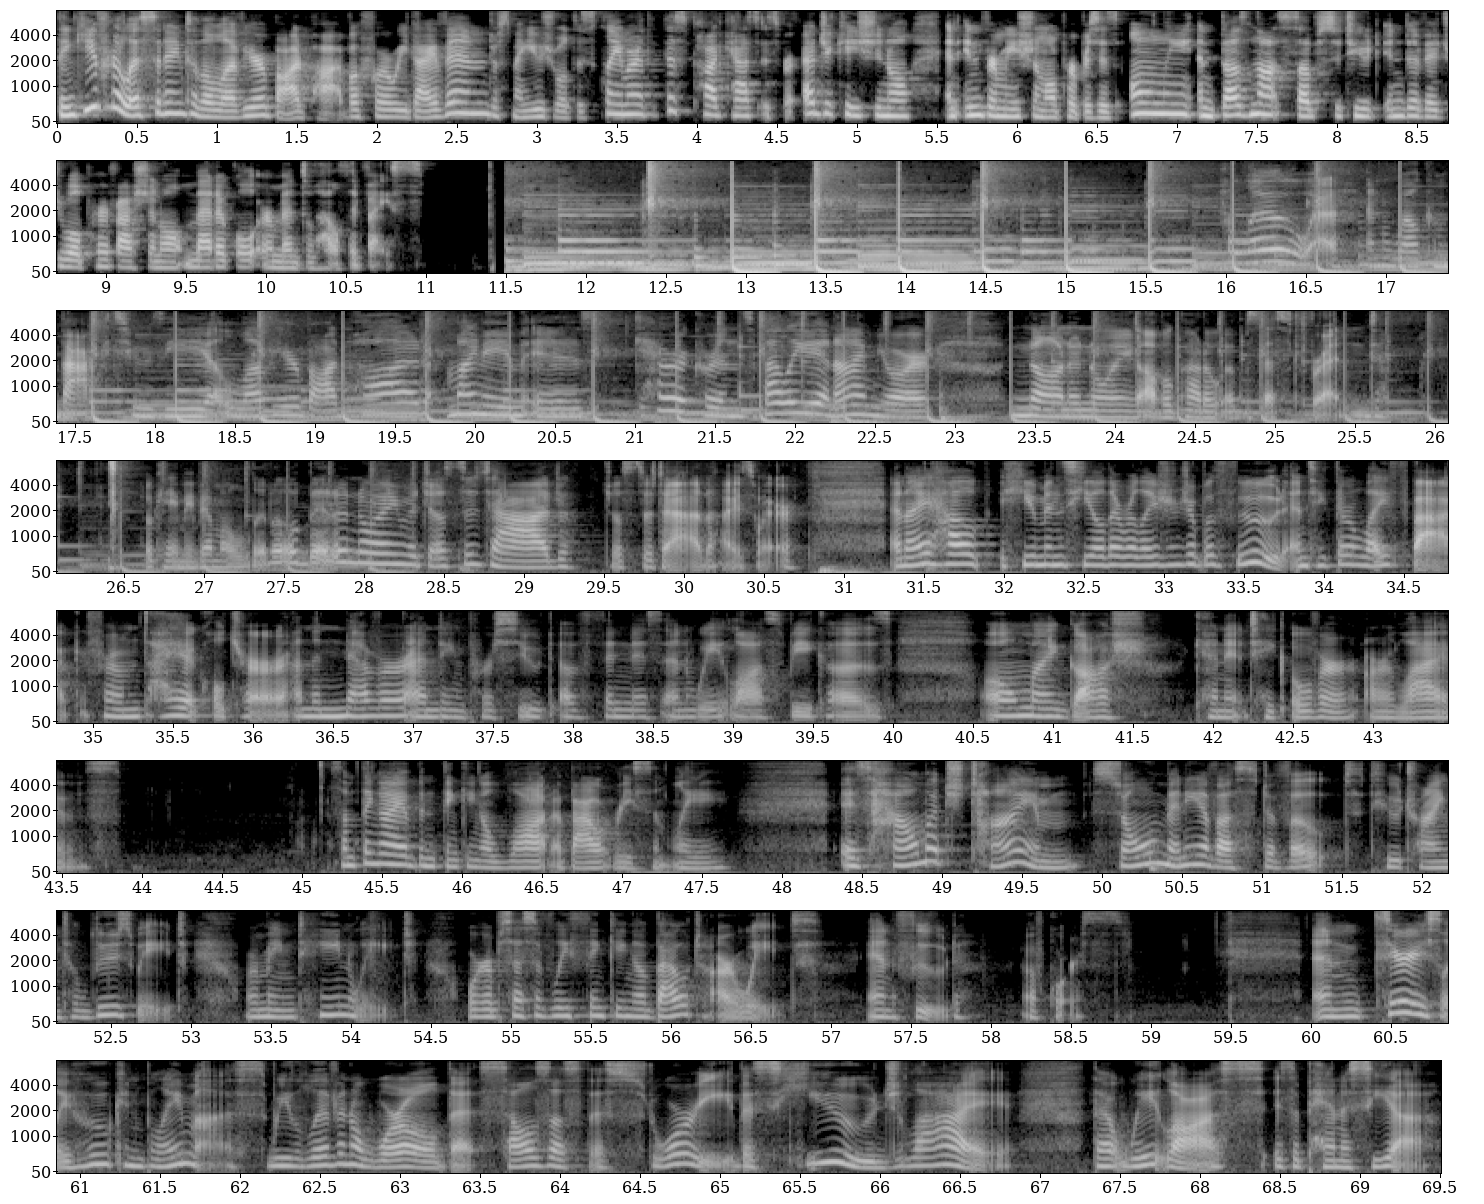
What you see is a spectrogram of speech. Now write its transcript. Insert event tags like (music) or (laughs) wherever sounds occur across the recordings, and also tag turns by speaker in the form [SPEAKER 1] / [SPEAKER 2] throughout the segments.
[SPEAKER 1] Thank you for listening to the Love Your Bod Pod. Before we dive in, just my usual disclaimer that this podcast is for educational and informational purposes only and does not substitute individual, professional, medical, or mental health advice. Hello, and welcome back to the Love Your Bod Pod. My name is Cara Krinsfelli, and I'm your non annoying avocado obsessed friend. Okay, maybe I'm a little bit annoying, but just a tad, just a tad, I swear. And I help humans heal their relationship with food and take their life back from diet culture and the never ending pursuit of thinness and weight loss because, oh my gosh, can it take over our lives? Something I have been thinking a lot about recently is how much time so many of us devote to trying to lose weight or maintain weight or obsessively thinking about our weight and food, of course. And seriously, who can blame us? We live in a world that sells us this story, this huge lie that weight loss is a panacea.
